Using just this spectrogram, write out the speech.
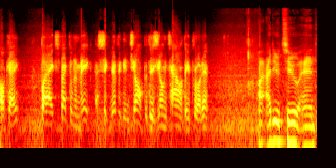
Okay, but I expect them to make a significant jump with this young talent they brought in. I, I, do too, and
